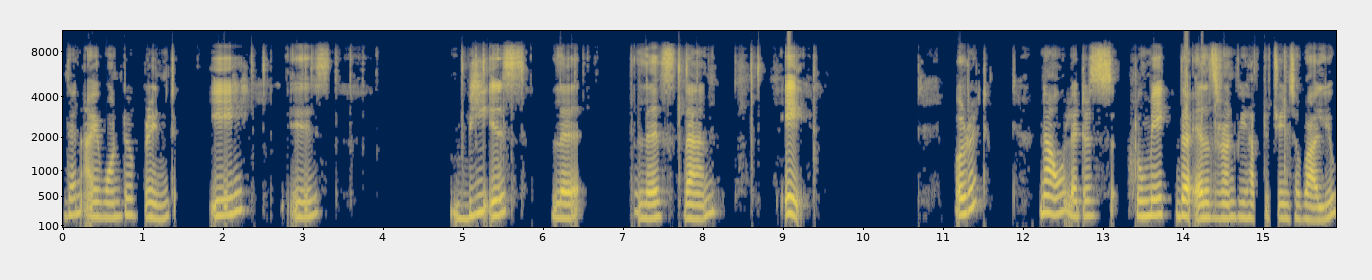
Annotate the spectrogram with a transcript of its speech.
Then I want to print a is b is le less than a. All right now let us to make the else run we have to change the value.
